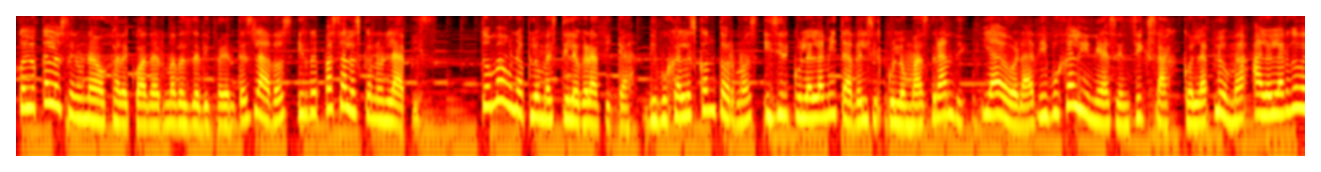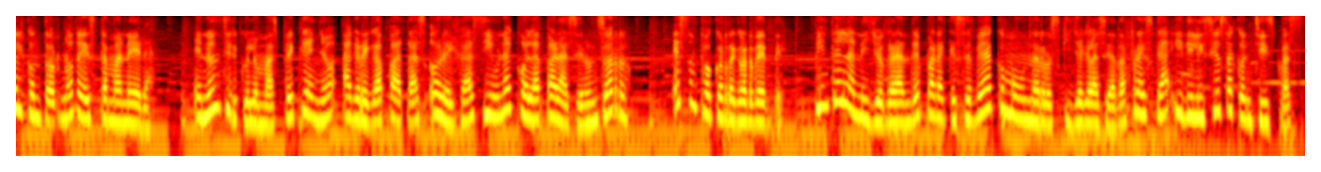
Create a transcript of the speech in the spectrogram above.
Colócalos en una hoja de cuaderno desde diferentes lados y repásalos con un lápiz. Toma una pluma estilográfica, dibuja los contornos y circula la mitad del círculo más grande. Y ahora dibuja líneas en zigzag con la pluma a lo largo del contorno de esta manera. En un círculo más pequeño, agrega patas, orejas y una cola para hacer un zorro. Es un poco regordete. Pinta el anillo grande para que se vea como una rosquilla glaseada fresca y deliciosa con chispas.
